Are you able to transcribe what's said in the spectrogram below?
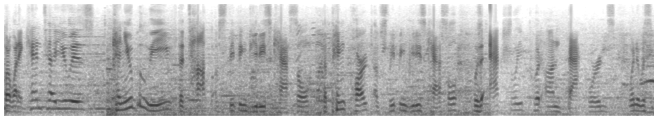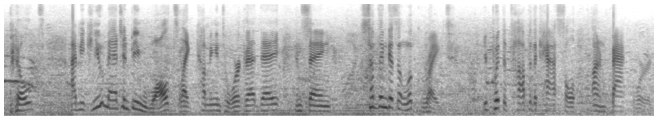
but what I can tell you is, can you believe the top of Sleeping Beauty's castle, the pink part of Sleeping Beauty's castle was actually put on backwards when it was built? I mean, can you imagine being Walt, like coming into work that day and saying, something doesn't look right. You put the top of the castle on backwards.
